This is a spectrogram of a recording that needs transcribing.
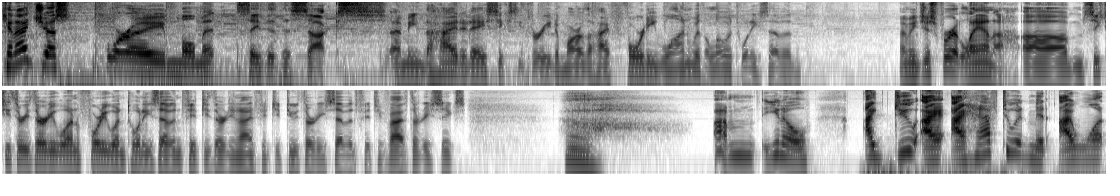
Can I just, for a moment, say that this sucks? I mean, the high today, 63. Tomorrow, the high, 41 with a low of 27. I mean, just for Atlanta, um, 63 31, 41 27, 50 39, 52 37, 55 36. I'm, you know, I do, I, I have to admit, I want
